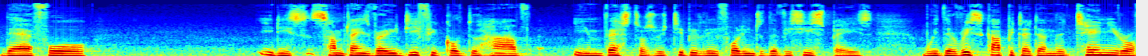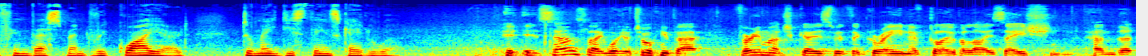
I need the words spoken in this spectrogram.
Therefore, it is sometimes very difficult to have investors, which typically fall into the VC space, with the risk appetite and the tenure of investment required to make these things scale well. It, it sounds like what you're talking about very much goes with the grain of globalization, and that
